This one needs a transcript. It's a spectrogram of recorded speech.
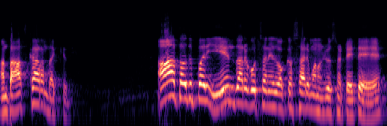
అంత ఆస్కారం దక్కింది. ఆ తదుపరి ఏం జరగవచ్చు అనేది ఒక్కసారి మనం చూసినట్టయితే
